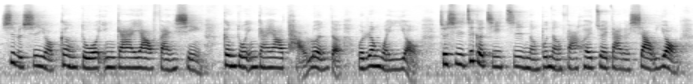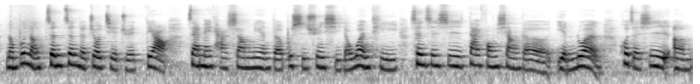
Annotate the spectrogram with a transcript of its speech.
是不是有更多应该要反省、更多应该要讨论的？我认为有，就是这个机制能不能发挥最大的效用，能不能真正的就解决掉在 Meta 上面的不实讯息的问题？甚至是带风向的言论，或者是嗯，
